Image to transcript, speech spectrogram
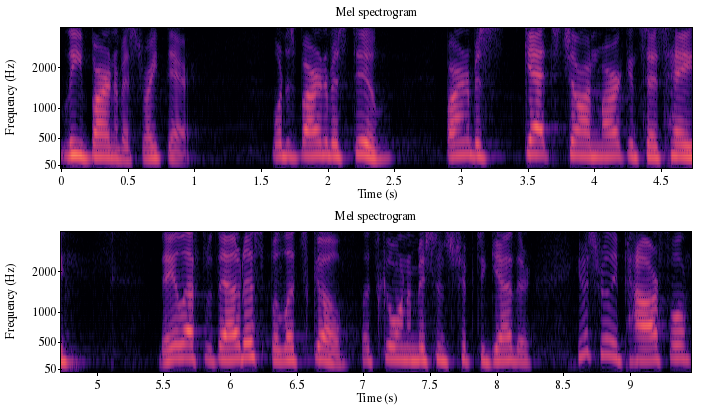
Leave Barnabas right there. What does Barnabas do? Barnabas gets John Mark and says, hey, they left without us, but let's go. Let's go on a missions trip together. You know what's really powerful?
